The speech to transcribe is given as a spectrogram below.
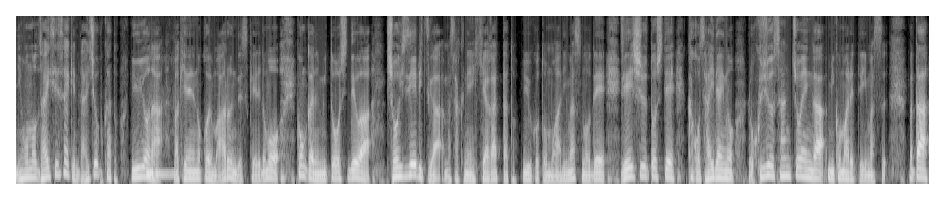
日本の財政再建大丈夫かというような、まあ、懸念の声もあるんですけれども今回の見通しでは消費税率が、まあ、昨年引き上がったということもありますので税収として過去最大の63兆円が見込まれています。また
